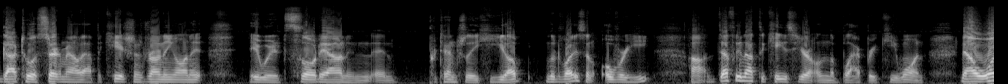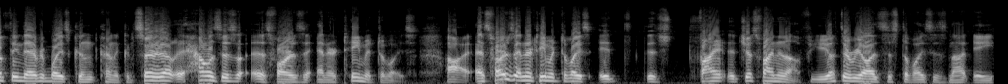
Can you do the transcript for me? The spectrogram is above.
got to a certain amount of applications running on it, it would slow down and, and potentially heat up the device and overheat. Uh, definitely not the case here on the BlackBerry KEYone. Now, one thing that everybody's con- kind of concerned about, how is this as far as the entertainment device? Uh, as far as the entertainment device, it, it's fine. It's just fine enough. You have to realize this device is not a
